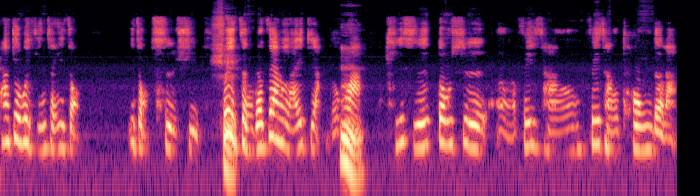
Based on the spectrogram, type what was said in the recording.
它就会形成一种一种次序，所以整个这样来讲的话。嗯。其实都是呃非常非常通的啦，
